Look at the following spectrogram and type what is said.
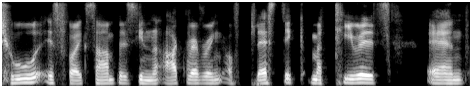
4892-2 is, for example, xenon arc weathering of plastic materials and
